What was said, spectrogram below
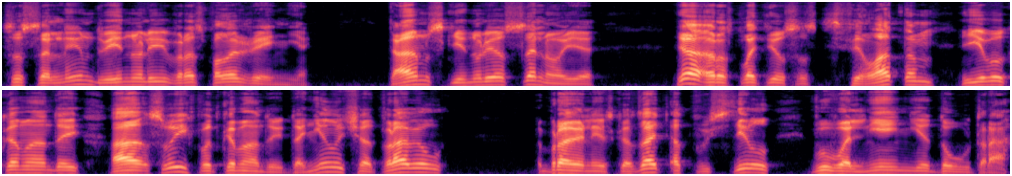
с остальным двинули в расположение. Там скинули остальное. Я расплатился с Филатом и его командой, а своих под командой Данилыча отправил, правильнее сказать, отпустил в увольнение до утра.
